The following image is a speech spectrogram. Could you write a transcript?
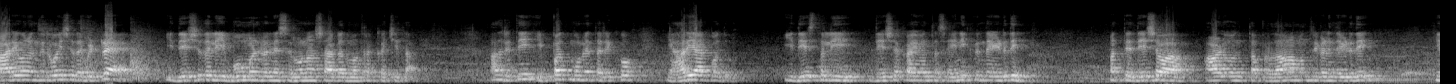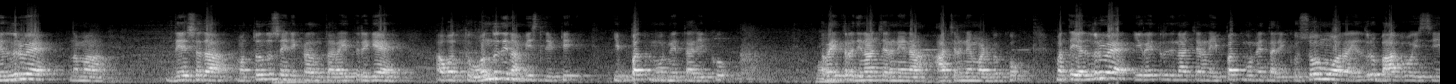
ಕಾರ್ಯವನ್ನು ನಿರ್ವಹಿಸದ ಬಿಟ್ಟರೆ ಈ ದೇಶದಲ್ಲಿ ಈ ಭೂಮಂಡಲನೇ ಸರ್ವನಾಶ ಆಗೋದು ಮಾತ್ರ ಖಚಿತ. ಆ ರೀತಿ ಇಪ್ಪತ್ತ್ಮೂರನೇ ತಾರೀಕು ಯಾರೇ ಆಗ್ಬೋದು, ಈ ದೇಶದಲ್ಲಿ ದೇಶ ಕಾಯುವಂಥ ಸೈನಿಕರಿಂದ ಹಿಡಿದು, ಮತ್ತು ದೇಶ ಆಳುವಂಥ ಪ್ರಧಾನಮಂತ್ರಿಗಳಿಂದ ಹಿಡಿದು ಎಲ್ಲರೂ ನಮ್ಮ ದೇಶದ ಮತ್ತೊಂದು ಸೈನಿಕರಾದಂಥ ರೈತರಿಗೆ ಅವತ್ತು ಒಂದು ದಿನ ಮೀಸಲಿಟ್ಟು ಇಪ್ಪತ್ತ್ಮೂರನೇ ತಾರೀಕು ರೈತರ ದಿನಾಚರಣೆಯನ್ನು ಆಚರಣೆ ಮಾಡಬೇಕು. ಮತ್ತು ಎಲ್ಲರೂ ಈ ರೈತರ ದಿನಾಚರಣೆ ಇಪ್ಪತ್ತ್ಮೂರನೇ ತಾರೀಕು ಸೋಮವಾರ ಎಲ್ಲರೂ ಭಾಗವಹಿಸಿ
